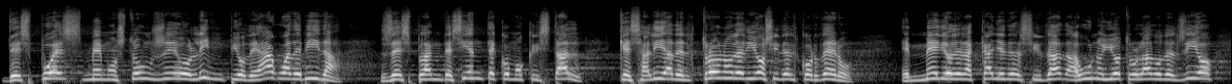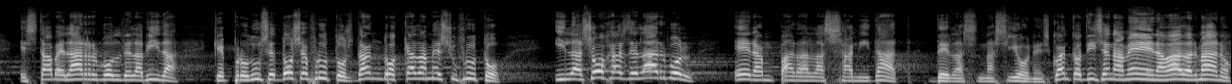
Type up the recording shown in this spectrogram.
después me mostró un río limpio de agua de vida, resplandeciente como cristal, que salía del trono de Dios y del Cordero. En medio de la calle de la ciudad, a uno y otro lado del río, estaba el árbol de la vida que produce doce frutos, dando a cada mes su fruto. Y las hojas del árbol eran para la sanidad de las naciones. ¿Cuántos dicen amén, amado hermano?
